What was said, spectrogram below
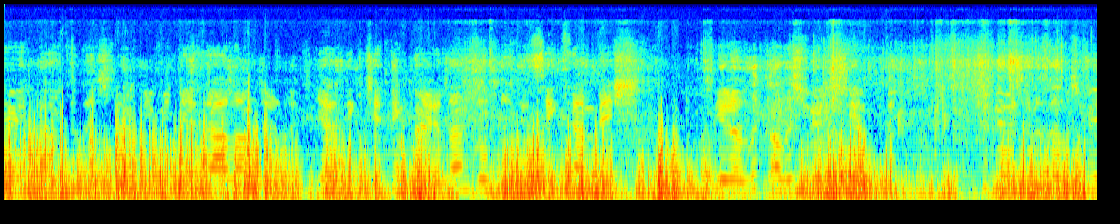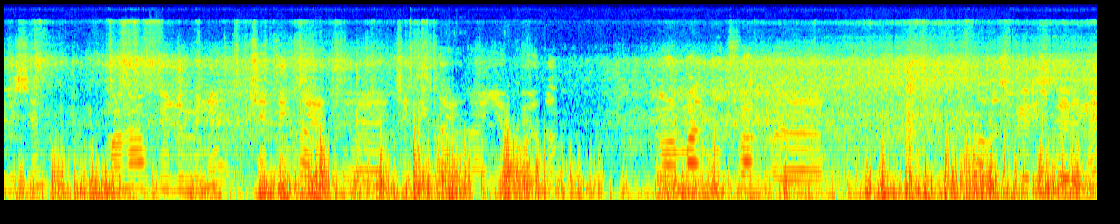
Evet arkadaşlar bir video değerlendirdik. Geldik Çetinkaya'dan 985 liralık alışveriş yaptık. Şu gördüğünüz alışverişin manav bölümünü Çetinkaya, e, Çetinkaya'dan yapıyordum. Normal mutfak e, alışverişlerini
